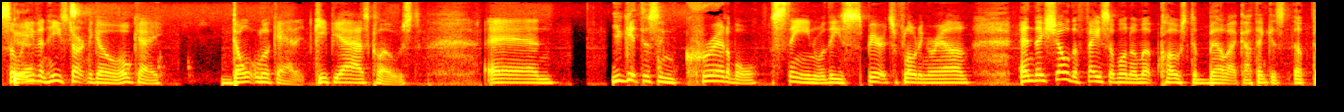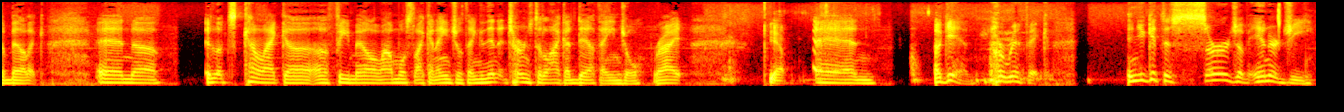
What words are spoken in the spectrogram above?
So Yeah. even he's starting to go, okay, don't look at it. Keep your eyes closed. And you get this incredible scene where these spirits are floating around, and they show the face of one of them up close to Belloq. I think it's up to Belloq, and uh, it looks kind of like a, a female, almost like an angel thing, and then it turns to like a death angel, right? Yep. And again, horrific. And you get this surge of energy,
